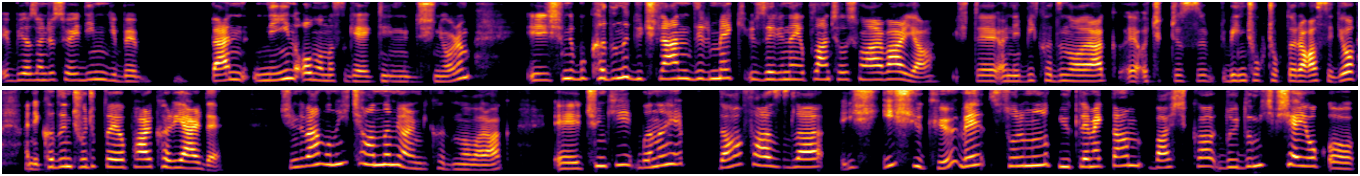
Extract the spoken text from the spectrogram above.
biraz önce söylediğim gibi ben neyin olmaması gerektiğini düşünüyorum. E, şimdi bu kadını güçlendirmek üzerine yapılan çalışmalar var ya işte hani bir kadın olarak e, açıkçası beni çok çok da rahatsız ediyor. Hani kadın çocuk da yapar kariyerde. Şimdi ben bunu hiç anlamıyorum bir kadın olarak. E, çünkü bana hep daha fazla iş, iş yükü ve sorumluluk yüklemekten başka duyduğum hiçbir şey yok o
